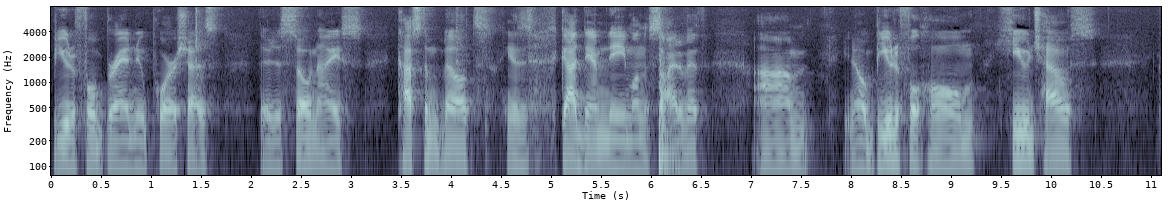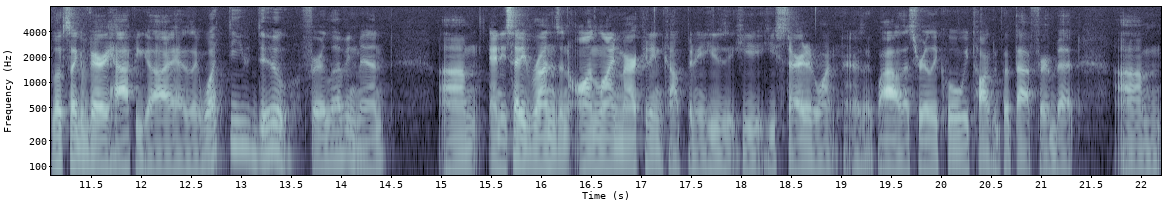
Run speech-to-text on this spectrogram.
beautiful brand new Porsches." They're just so nice, custom built. He has goddamn name on the side of it. Um, you know, beautiful home, huge house. He looks like a very happy guy. I was like, what do you do for a living, man? Um, and he said he runs an online marketing company. He, he, he started one. And I was like, wow, that's really cool. We talked about that for a bit. Um,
